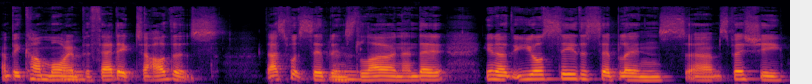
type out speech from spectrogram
and become more mm. empathetic to others. That's what siblings mm. learn. And they, you know, you'll see the siblings, um, especially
